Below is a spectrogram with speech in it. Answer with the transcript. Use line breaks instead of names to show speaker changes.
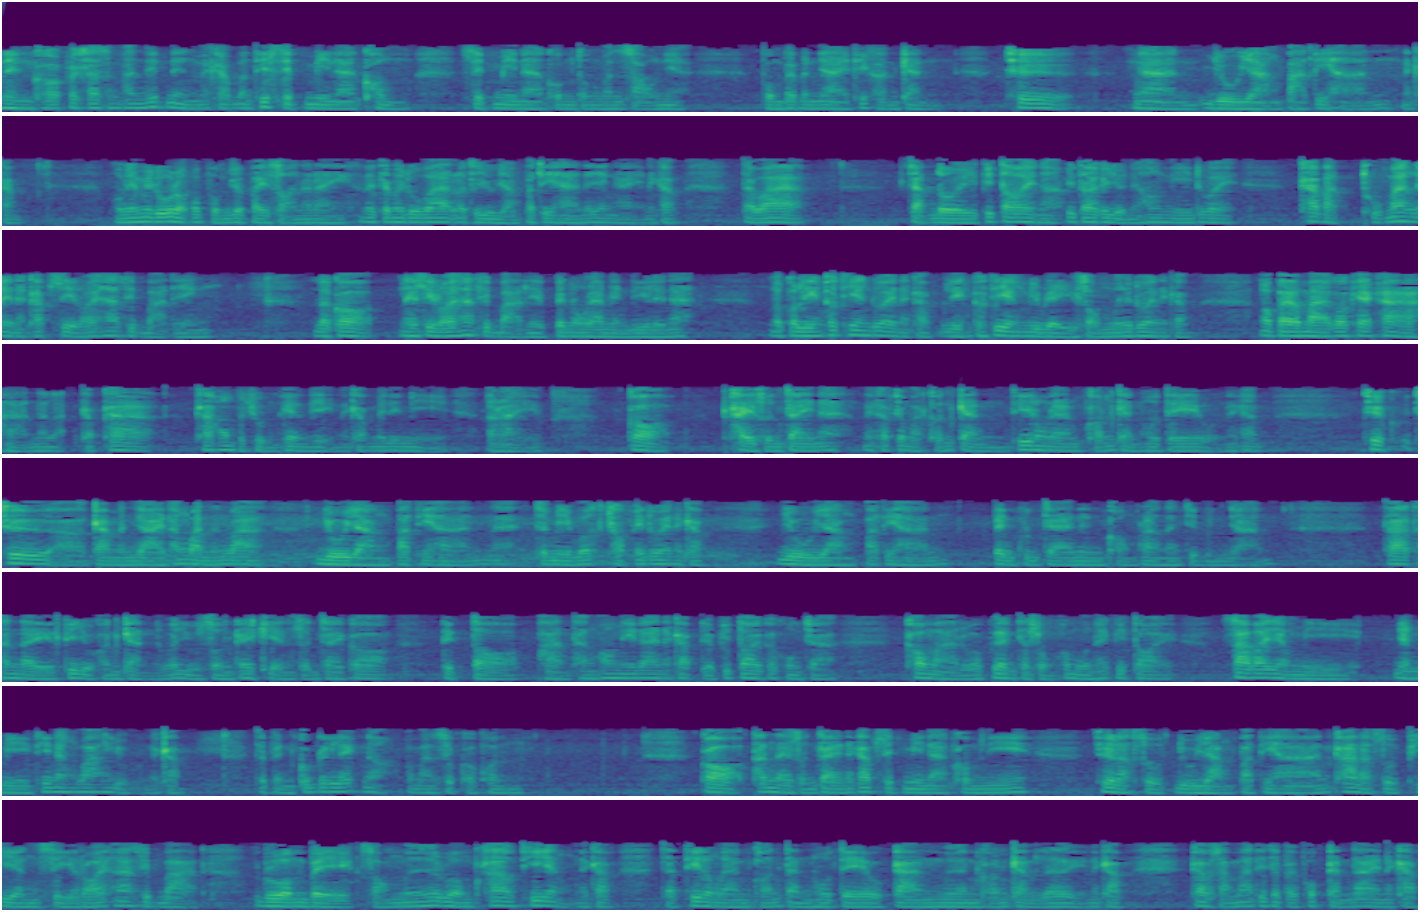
หนึ่งขอประชาสัมพันธ์นิดหนึ่งนะครับ วันที่10มีนาคม10มีนาคมตรงวันเสาร์เนี่ย ผมไปบรรยายที่ขอนแก่นชื่องานอยู่อย่างปาฏิหาริย์นะครับ ผมยังไม่รู้หรอกว่าผมจะไปสอนอะไร และจะไม่รู้ว่าเราจะอยู่อย่างปาฏิหาริย์ได้ยังไงนะครับ แต่ว่าจัดโดยพี่ต้อยนะพี่ต้อยก็อยู่ในห้องนี้ด้วย ค่าบัตรถูกมากเลยนะครับ 450 บาทเอง แล้วก็ใน 450 บาทเนี่ยเป็นโรงแรมอย่างดีเลยนะ แล้วก็เลี้ยงข้าวเที่ยงด้วยนะครับ เลี้ยงข้าวเที่ยงมีเบรกอีกสองมื้อด้วยนะครับ เอาไปเอามาก็แค่ค่าอาหารนั่นแหละกับค่าค่าห้องประชุมแค่นั้นเองนะครับ ไม่ได้มีอะไร ก็ใครสนใจนะนะครับ จังหวัดขอนแก่นที่โรงแรมขอนแก่นโฮเทลนะครับ ชื่อชื่ออการบรรยายทั้งวันนั้นว่าอยู่อย่างปาฏิหาริย์นะจะมีเวิร์กช็อปให้ด้วยนะครับ อยู่อย่างปาฏิหาริย์เป็นกุญแจหนึ่งของพลังทางจิตวิญญาณถ้าท่านใดที่อยู่ขอนแก่นหรือว่าอยู่โซนใกล้เคียงสนใจก็ ติดต่อผ่านทางห้องนี้ได้นะครับ เดี๋ยวพี่ต้อยก็คงจะเข้ามาหรือว่าเพื่อนจะส่งข้อมูลให้พี่ต้อย ทราบว่ายังมียังมีที่นั่งว่างอยู่นะครับ จะเป็นกลุ่มเล็กๆเนาะประมาณสิบกว่าคน ก็ท่านใดสนใจนะครับ10มีนาคมนี้ ชื่อหลักสูตรอยู่อย่างปฏิหารค่าหลักสูตรเพียง 450 บาท รวมเบรก2 มื้อรวมข้าวเที่ยงนะครับ จัดที่โรงแรมขอนแก่นโฮเทล การเมืองขอนแก่นเลยนะครับก็สามารถที่จะไปพบกันได้นะครับ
